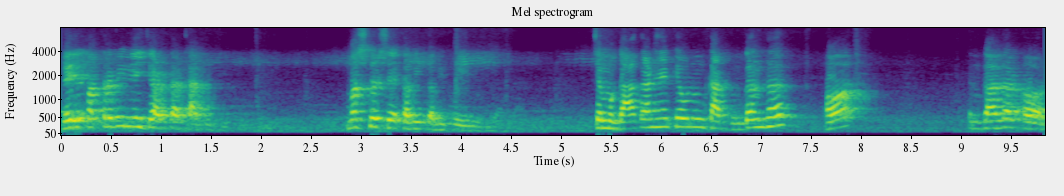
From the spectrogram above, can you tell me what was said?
बेलपत्र भी नहीं चढ़ता था किसी मस्जिद से कभी कभी कोई नहीं जाता चमगादड़ है केवल उनका दुर्गंध और चमगादड़ और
